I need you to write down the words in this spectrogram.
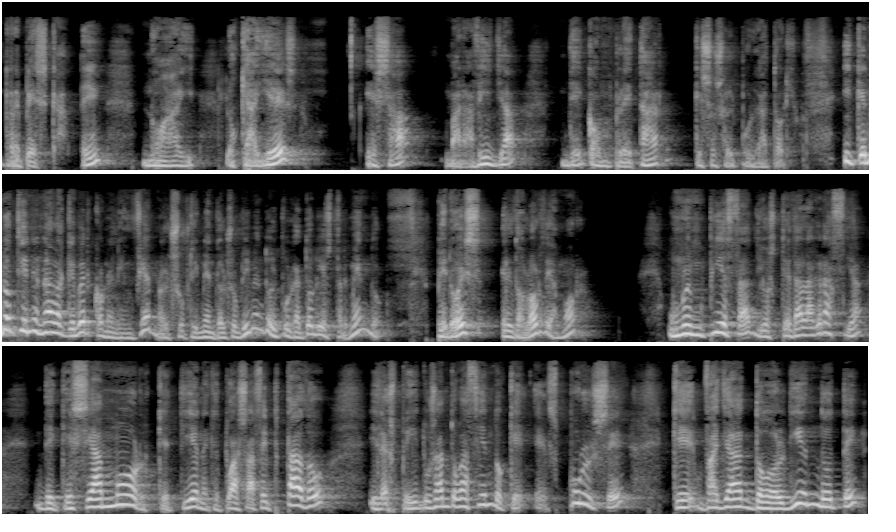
repesca, ¿eh? No hay, lo que hay es esa maravilla de completar eso es el purgatorio. Y que no tiene nada que ver con el infierno, el sufrimiento. El sufrimiento del purgatorio es tremendo, pero es el dolor de amor. Uno empieza, Dios te da la gracia de que ese amor que tiene, que tú has aceptado, y el Espíritu Santo va haciendo que expulse, que vaya doliéndote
